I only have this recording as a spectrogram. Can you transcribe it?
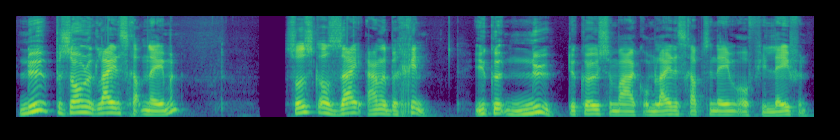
Nu persoonlijk leiderschap nemen. Zoals ik al zei aan het begin, je kunt nu de keuze maken om leiderschap te nemen over je leven.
